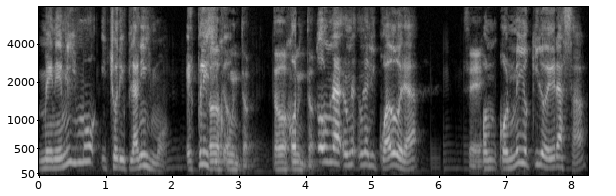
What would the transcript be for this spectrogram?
menemismo y choriplanismo. Explícito. Todo junto, todo junto. Toda una, una- una licuadora Sí, con, con medio kilo de grasa.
